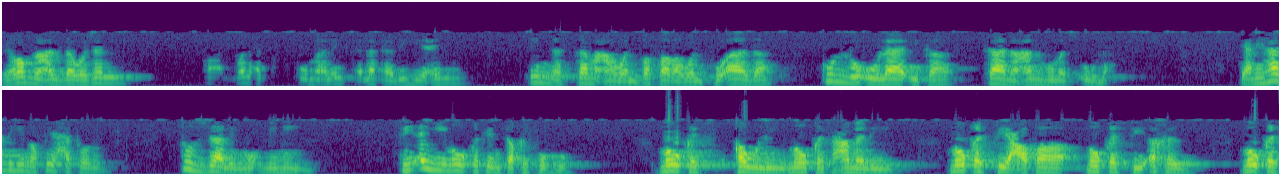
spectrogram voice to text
يا ربنا عز وجل قال ولا تقف ما ليس لك به علم. إن السمع والبصر والفؤاد كل أولئك كان عنه مسؤولا. يعني هذه نصيحة ترجى للمؤمنين. في أي موقف تقفه؟ موقف قولي موقف عملي موقف في عطاء موقف في أخذ موقف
